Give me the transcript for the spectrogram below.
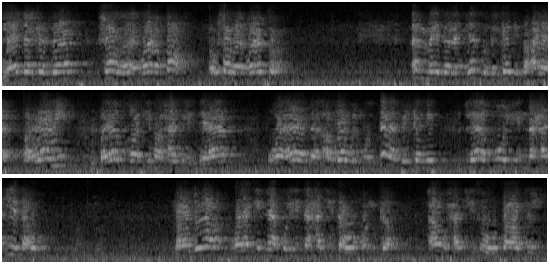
لأن الكذاب شر أنواع الضعف أو شر أنواع التهم أما إذا لم يثبت الكذب على الراوي فيبقى في مرحلة الاتهام. وهذا الراوي المتهم بالكذب. لا أقول إن حديثه موضوع ولكن أقول إن حديثه منكر أو حديثه باطل.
